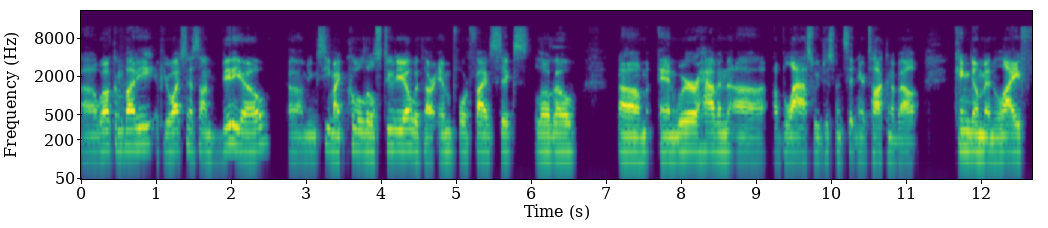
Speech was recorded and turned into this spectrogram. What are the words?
Uh, welcome, buddy. If you're watching us on video, um, you can see my cool little studio with our M456 logo. Um, and we're having a, a, blast. We've just been sitting here talking about kingdom and life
